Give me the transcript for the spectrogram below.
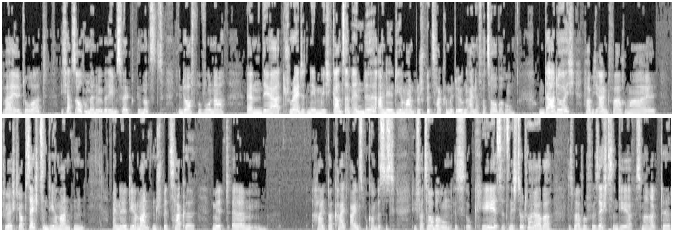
weil dort, ich habe es auch in meiner Überlebenswelt genutzt, den Dorfbewohner, ähm, der tradet nämlich ganz am Ende eine Diamantenspitzhacke mit irgendeiner Verzauberung. Und dadurch habe ich einfach mal für, ich glaube, 16 Diamanten eine Diamantenspitzhacke mit ähm, Haltbarkeit 1 bekommen. Das ist, die Verzauberung ist okay, ist jetzt nicht so toll, aber dass man einfach für 16 die Smaragde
